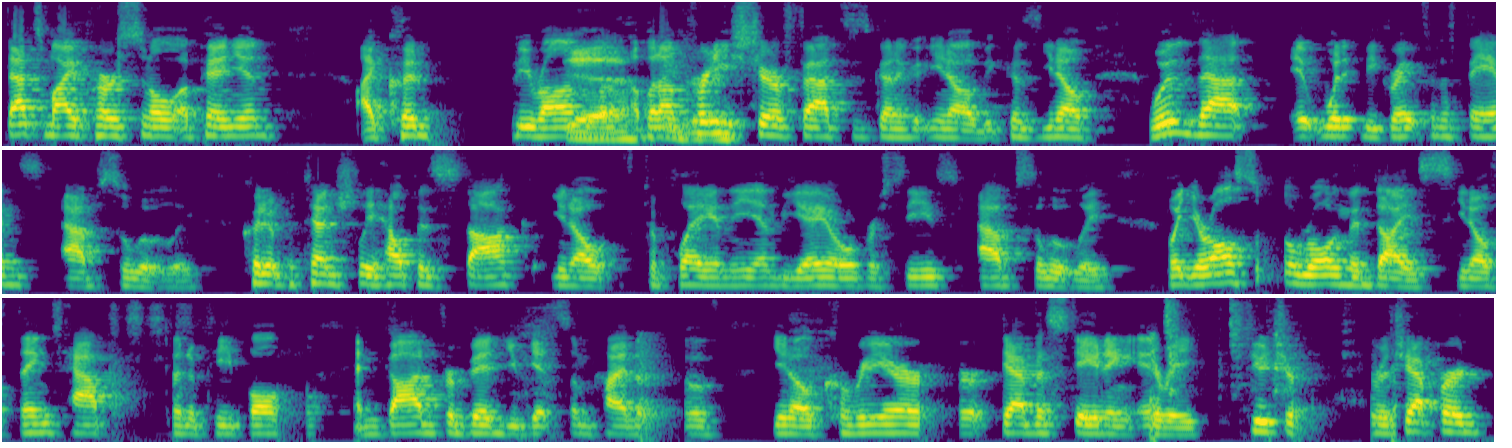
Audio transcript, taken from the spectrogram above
That's my personal opinion. I could be wrong, yeah, but, but I'm pretty sure Fatts is going to, you know, because you know, with that, it would it be great for the fans? Absolutely. Could it potentially help his stock, you know, to play in the NBA or overseas? Absolutely. But you're also rolling the dice. You know, things happen to people, and God forbid you get some kind of, you know, career devastating injury. Future for Sheppard,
